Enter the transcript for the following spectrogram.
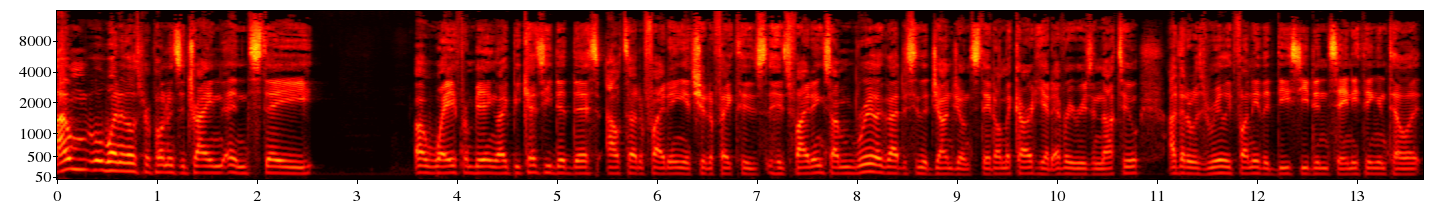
I'm one of those proponents to try and, and stay away from being like because he did this outside of fighting, it should affect his his fighting. So I'm really glad to see that Jon Jones stayed on the card. He had every reason not to. I thought it was really funny that DC didn't say anything until it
